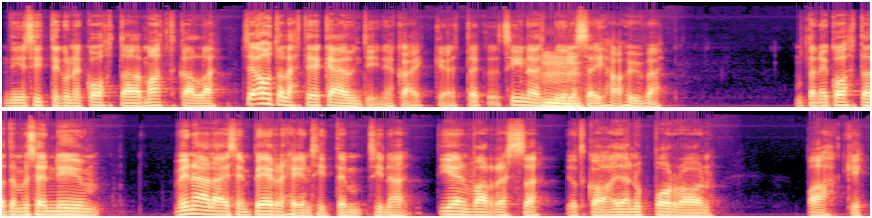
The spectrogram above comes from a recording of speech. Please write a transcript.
niin sitten kun ne kohtaa matkalla, se auto lähtee käyntiin ja kaikkea, että siinä. Mm. mielessä ihan hyvä. Mutta ne kohtaa tämmöisen niin venäläisen perheen sitten siinä tien varressa, jotka on ajanut poroon pahki.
